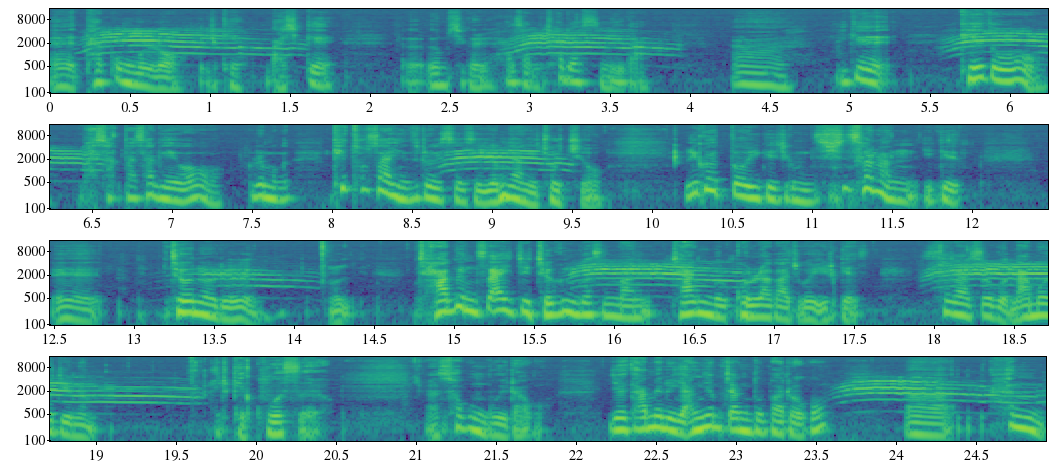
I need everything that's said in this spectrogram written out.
에, 닭국물로 이렇게 맛있게 어, 음식을 항상 차렸습니다. 아, 이게 게도 바삭바삭해요. 그러면 키토산이 들어있어서 영양이 좋죠. 이것도 이게 지금 신선한 이게 에, 전어를 어, 작은 사이즈 적은 것만 작은 걸 골라가지고 이렇게 살살 썰고 나머지는 이렇게 구웠어요. 아, 소금구이라고. 이제 다음에는 양념장도 바르고 어, 한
